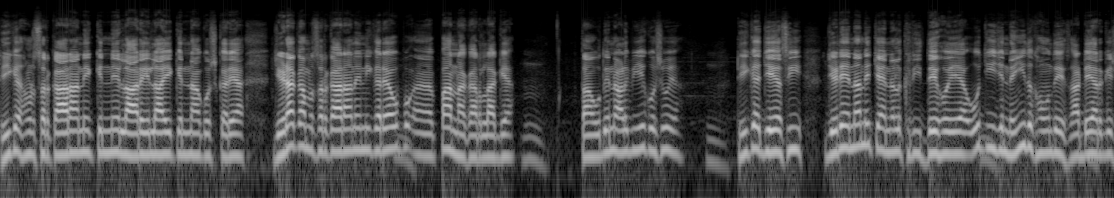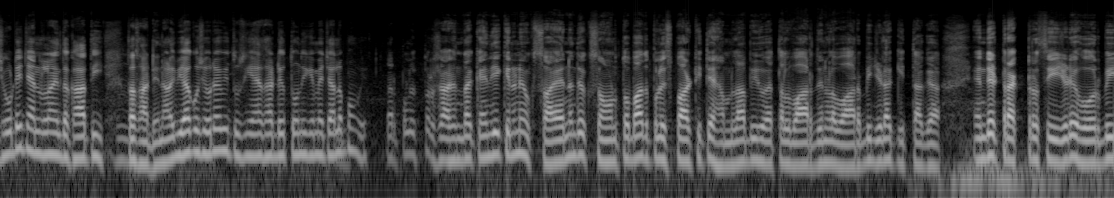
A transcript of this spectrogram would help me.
ਠੀਕ ਹੈ ਹੁਣ ਸਰਕਾਰਾਂ ਨੇ ਕਿੰਨੇ ਲਾਰੇ ਲਾਏ ਕਿੰਨਾ ਕੁਝ ਕਰਿਆ। ਜਿਹੜਾ ਕੰਮ ਸਰਕਾਰਾਂ ਨੇ ਨਹੀਂ ਕਰਿਆ ਉਹ ਬਹਾਨਾ ਕਰਨ ਲੱਗ ਗਿਆ। ਤਾਂ ਉਹਦੇ ਨਾਲ ਵੀ ਇਹ ਕੁਝ ਹੋਇਆ। ਠੀਕ ਹੈ ਜੇ ਅਸੀਂ ਜਿਹੜੇ ਇਹਨਾਂ ਨੇ ਚੈਨਲ ਖਰੀਦੇ ਹੋਏ ਆ ਉਹ ਚੀਜ਼ ਨਹੀਂ ਦਿਖਾਉਂਦੇ ਸਾਡੇ ਵਰਗੇ ਛੋਟੇ ਚੈਨਲਾਂ ਨੇ ਦਿਖਾਤੀ ਤਾਂ ਸਾਡੇ ਨਾਲ ਵੀ ਆ ਕੁਝ ਹੋ ਰਿਹਾ ਵੀ ਤੁਸੀਂ ਐ ਸਾਡੇ ਉੱਤੋਂ ਦੀ ਕਿਵੇਂ ਚੱਲ ਪੋਗੇ ਪਰ ਪੁਲਿਸ ਪ੍ਰਸ਼ਾਸਨ ਤਾਂ ਕਹਿੰਦੀ ਹੈ ਕਿ ਇਹਨਾਂ ਨੇ ਉਕਸਾਇਆ ਇਹਨਾਂ ਦੇ ਉਕਸਾਉਣ ਤੋਂ ਬਾਅਦ ਪੁਲਿਸ ਪਾਰਟੀ ਤੇ ਹਮਲਾ ਵੀ ਹੋਇਆ ਤਲਵਾਰ ਦੇ ਨਾਲ ਵਾਰ ਵੀ ਜਿਹੜਾ ਕੀਤਾ ਗਿਆ। ਇਹਦੇ ਟਰੈਕਟਰ ਸੀ ਜਿਹੜੇ ਹੋਰ ਵੀ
